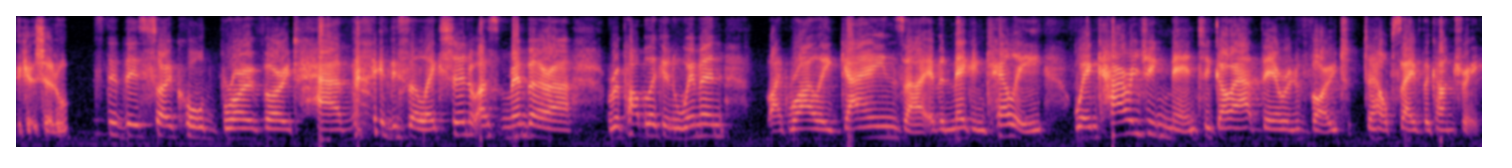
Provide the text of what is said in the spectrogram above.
Because I don't did this so-called bro vote have in this election? I remember uh, Republican women like Riley Gaines, uh, even Megyn Kelly, were encouraging men to go out there and vote to help save the country.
